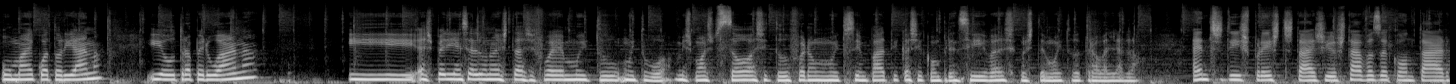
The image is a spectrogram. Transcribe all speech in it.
uma equatoriana e outra peruana. E a experiência de alguns estágios foi muito, muito boa. Mesmo as pessoas e tudo foram muito simpáticas e compreensivas. Gostei muito de trabalhar lá. Antes de ir para este estágio, estavas a contar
